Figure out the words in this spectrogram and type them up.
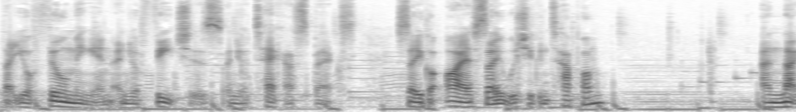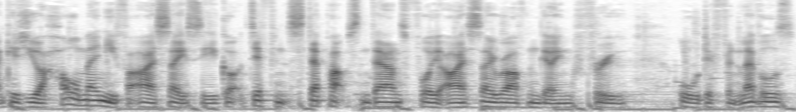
that you're filming in and your features and your tech aspects. So you've got ISO, which you can tap on, and that gives you a whole menu for ISO. So you've got different step ups and downs for your ISO rather than going through all different levels.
